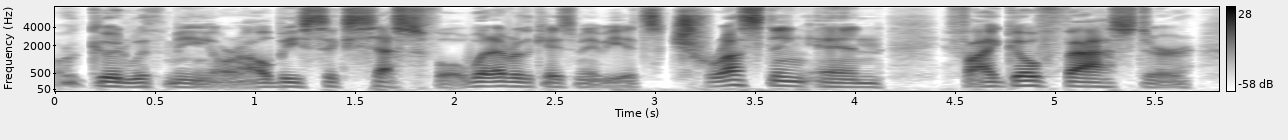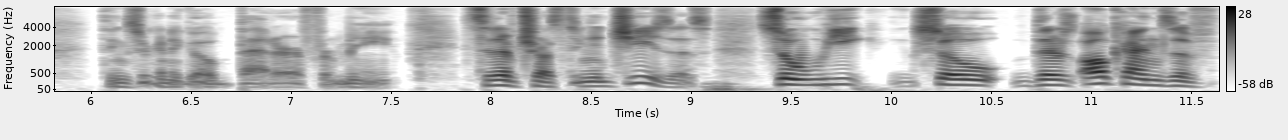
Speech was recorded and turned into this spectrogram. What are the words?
or good with me or I'll be successful, whatever the case may be. It's trusting in if I go faster, things are going to go better for me instead of trusting in Jesus. So we so there's all kinds of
